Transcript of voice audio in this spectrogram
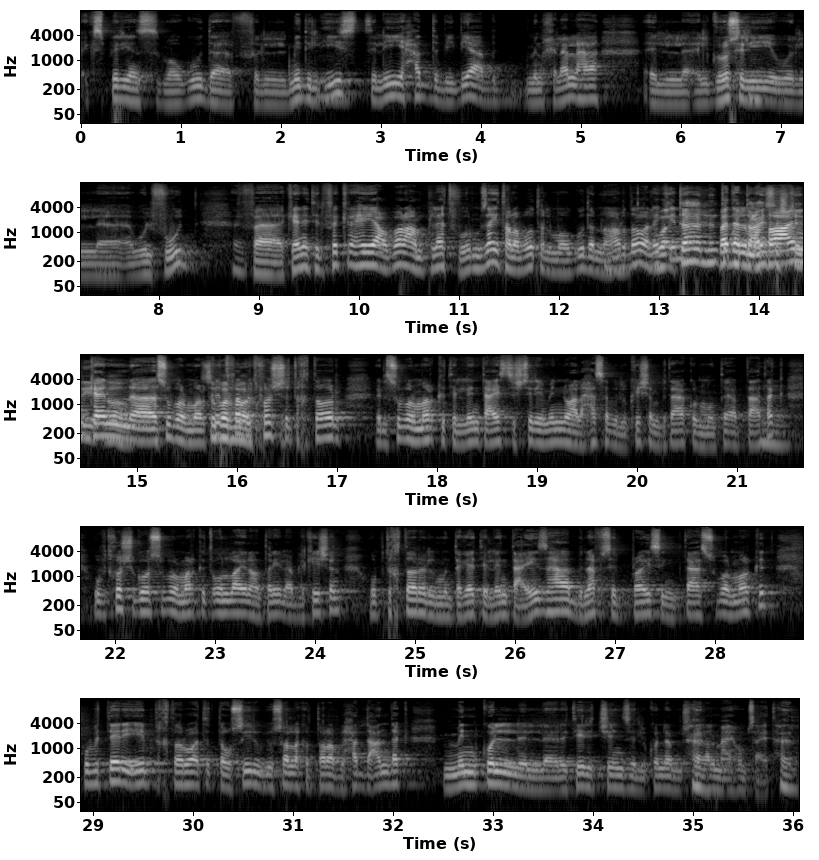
experience موجودة في ال Middle East لحد بيبيع من خلالها ال- ال grocery وال- وال food فكانت الفكرة هي عبارة عن platform زي طلبات اللي موجوده النهارده ولكن وقتها إن أنت بدل المطاعم كان آه. سوبر ماركت سوبر ماركت. فبتخش تختار السوبر ماركت اللي أنت عايز تشتري منه على حسب ال location بتاعك والمنطقة بتاعتك. وبتخش جوه السوبر ماركت اونلاين عن طريق ال application وبتختار المنتجات اللي أنت عايزها بنفس ال pricing بتاع السوبر ماركت وبالتالي إيه بتختار وقت التوصيل وبيوصل لك الطلب لحد عندك من كل ال retail chains اللي كنا بنشتغل معاهم. ساعتها. حلو.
